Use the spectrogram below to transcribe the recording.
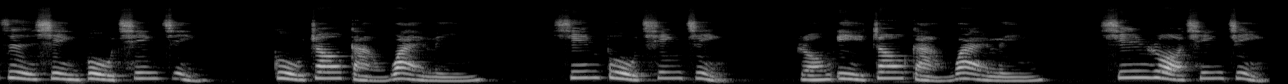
自信不清净，故招感外灵。心不清净，容易招感外灵。心若清净，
